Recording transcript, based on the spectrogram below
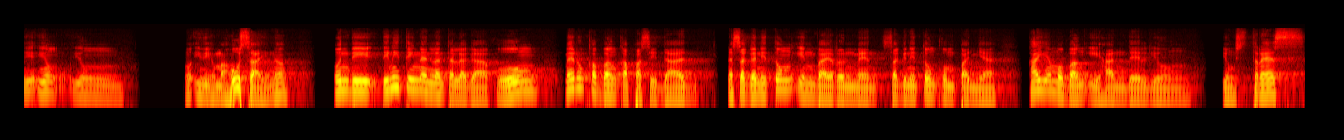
yung yung hindi ka mahusay, no? Kundi tinitingnan lang talaga kung meron ka bang kapasidad na sa ganitong environment, sa ganitong kumpanya, kaya mo bang i-handle yung, yung stress?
